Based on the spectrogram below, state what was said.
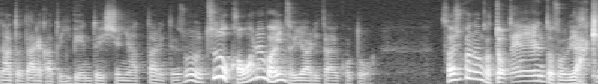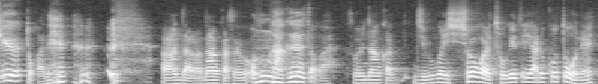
あと誰かとイベント一緒にやったりってその都度変わればいいんですよやりたいことは。最初からなんかドテーンとその野球とかねなんだろうなんかそういう音楽とかそういうなんか自分が一生涯遂げてやることをね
